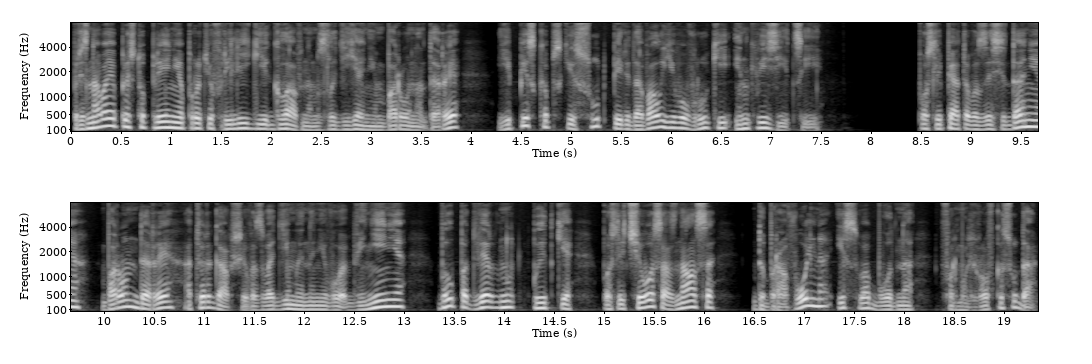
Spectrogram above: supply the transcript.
Признавая преступление против религии главным злодеянием барона Дере, епископский суд передавал его в руки инквизиции – После пятого заседания барон Дере, отвергавший возводимые на него обвинения, был подвергнут пытке, после чего сознался «добровольно и свободно» формулировка суда.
